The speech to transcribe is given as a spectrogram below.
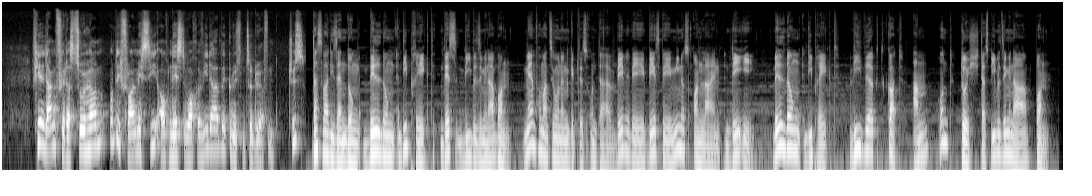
Vielen Dank für das Zuhören und ich freue mich, Sie auch nächste Woche wieder begrüßen zu dürfen. Tschüss. Das war die Sendung Bildung, die prägt des Bibelseminar Bonn. Mehr Informationen gibt es unter www.bsb-online.de. Bildung, die prägt. Wie wirkt Gott am und durch das Bibelseminar Bonn?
